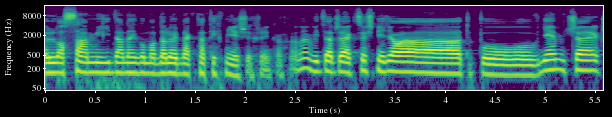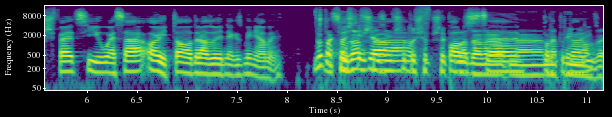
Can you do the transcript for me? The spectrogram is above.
y, losami danego modelu jednak na tych mniejszych rynkach. Prawda? Widzę, że jak coś nie działa typu w Niemczech, Szwecji, USA, oj, to od razu jednak zmieniamy. No tak, to zawsze, zawsze to się przekłada Polsce, na, na, pieniądze.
